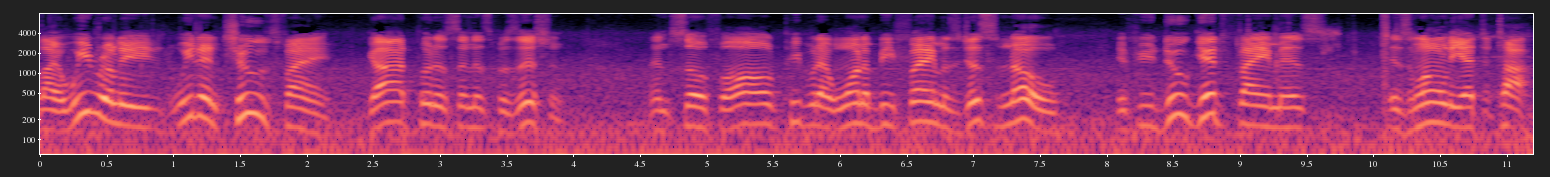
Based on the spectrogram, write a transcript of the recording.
like we really, we didn't choose fame. God put us in this position. And so for all people that want to be famous, just know if you do get famous, it's lonely at the top.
